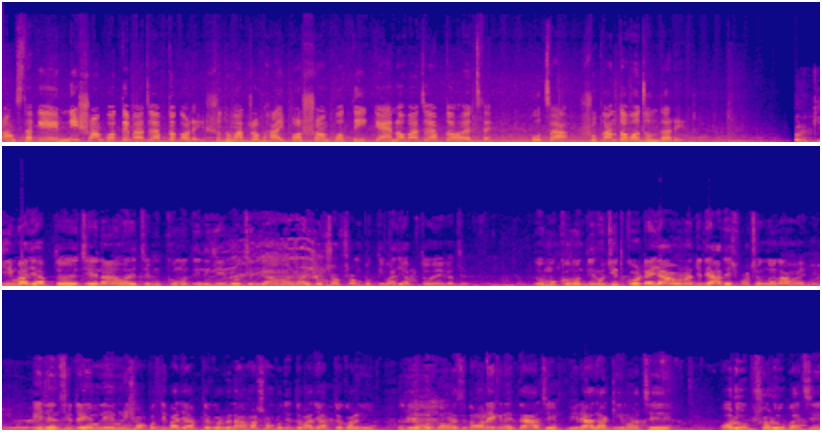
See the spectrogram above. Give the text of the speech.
সংস্থাকে এমনি সম্পত্তি বাজেয়াপ্ত করে? শুধুমাত্র ভাইপোর সম্পত্তি কেন বাজেয়াপ্ত হয়েছে? খোঁচা সুকান্ত মজুমদারের। কি বাজেয়াপ্ত হয়েছে, না হয়েছে, মুখ্যমন্ত্রী নিজেই বলছেন যে আমার ভাইপোর সব সম্পত্তি বাজেয়াপ্ত হয়ে গেছে। তো মুখ্যমন্ত্রীর উচিত কোর্টে যাও না, যদি আদেশ পছন্দ না হয়। এজেন্সি তো এমনি এমনি সম্পত্তি বাজেয়াপ্ত করবে না, আমার সম্পত্তি তো বাজেয়াপ্ত করেনি। তৃণমূল কংগ্রেসে তো অনেক নেতা আছে ফিরাজ হাকিম আছে, অরূপ স্বরূপ আছে।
